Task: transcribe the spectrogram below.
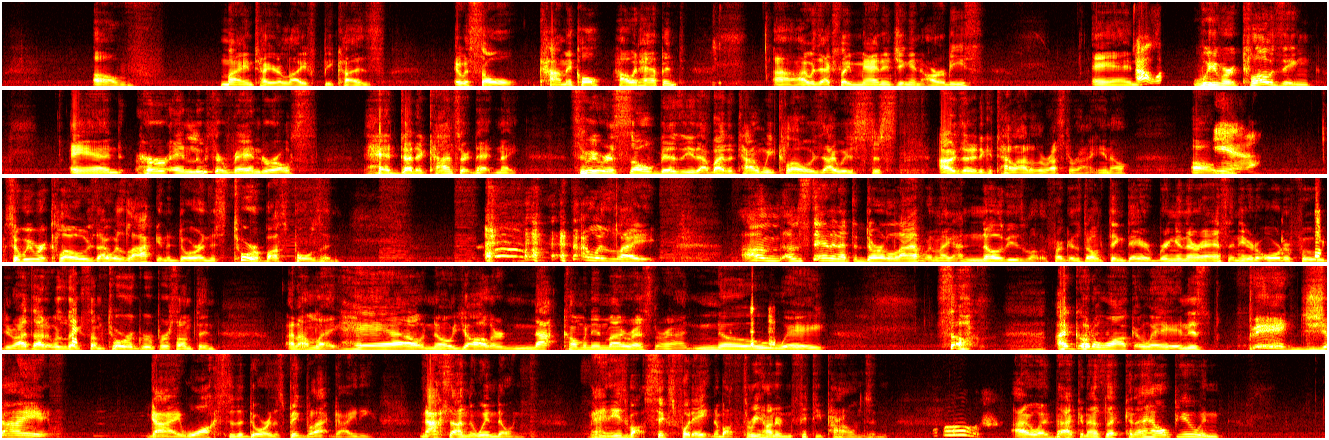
of my entire life because it was so comical how it happened. Uh, I was actually managing an Arby's, and Oh, we were closing, and her and Luther Vandross had done a concert that night. So we were so busy that by the time we closed, I was just I was ready to get the hell out of the restaurant, you know. Um, yeah. So we were closed. I was locking the door, and this tour bus pulls in. I was like, I'm I'm standing at the door laughing, like I know these motherfuckers don't think they are bringing their ass in here to order food. You know, I thought it was like some tour group or something. And I'm like, hell no, y'all are not coming in my restaurant. No way. So I go to walk away, and this big giant guy walks to the door. This big black guy, and he knocks on the window, and man, he's about six foot eight and about three hundred and fifty pounds. And Ooh. I went back and I was like, "Can I help you?" And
